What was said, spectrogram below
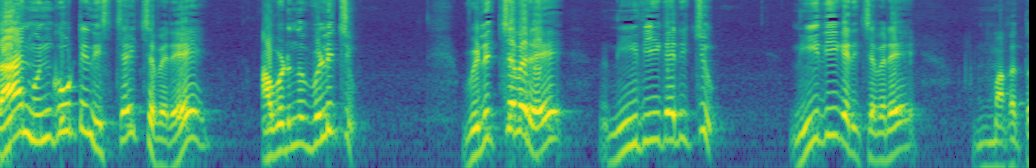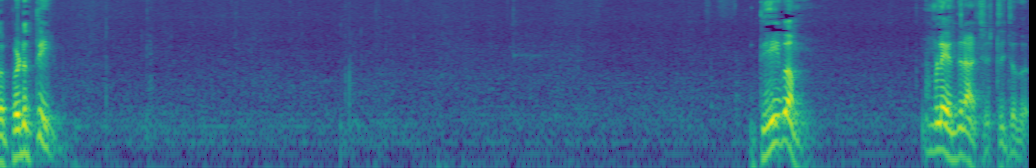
താൻ മുൻകൂട്ടി നിശ്ചയിച്ചവരെ അവിടുന്ന് വിളിച്ചു. വിളിച്ചവരെ നീതീകരിച്ചു. നീതീകരിച്ചവരെ മഹത്വപ്പെടുത്തി ദൈവം നമ്മളെ എന്തിനാണ് സൃഷ്ടിച്ചത്?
